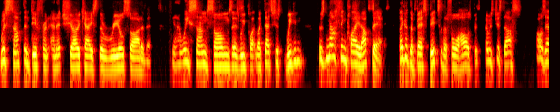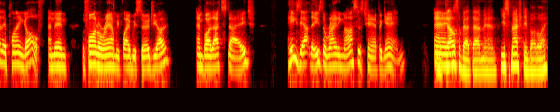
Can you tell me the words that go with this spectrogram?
was something different and it showcased the real side of it. You know, we sung songs as we played. Like that's just we didn't. There's nothing played up there. They got the best bits of the four holes, but it was just us. I was out there playing golf, and then the final round we played with Sergio, and by that stage he's out there. He's the reigning Masters champ again. And yeah, tell us about that, man. You smashed him, by the way.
